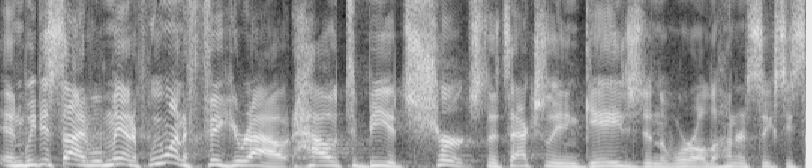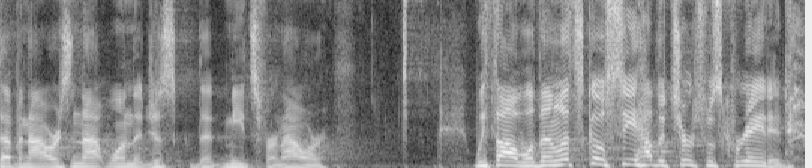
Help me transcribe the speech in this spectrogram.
and we decide, well, man, if we want to figure out how to be a church that's actually engaged in the world 167 hours and not one that just that meets for an hour, we thought, well, then let's go see how the church was created.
